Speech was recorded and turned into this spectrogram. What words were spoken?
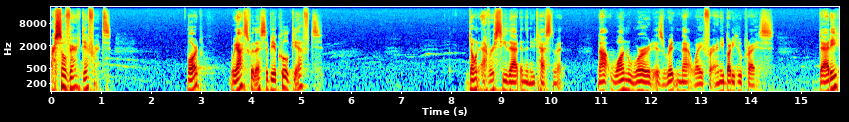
are so very different. Lord, we ask for this to be a cool gift. Don't ever see that in the New Testament. Not one word is written that way for anybody who prays. Daddy,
